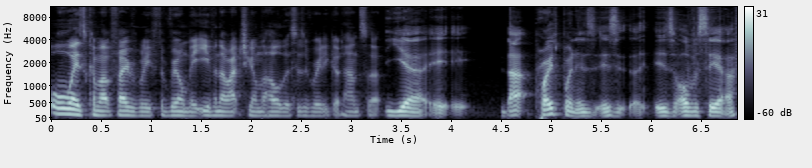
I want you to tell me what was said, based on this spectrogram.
always come out favorably for the Realme, even though actually on the whole this is a really good handset. Yeah, it, it, that price point is is is obviously a,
